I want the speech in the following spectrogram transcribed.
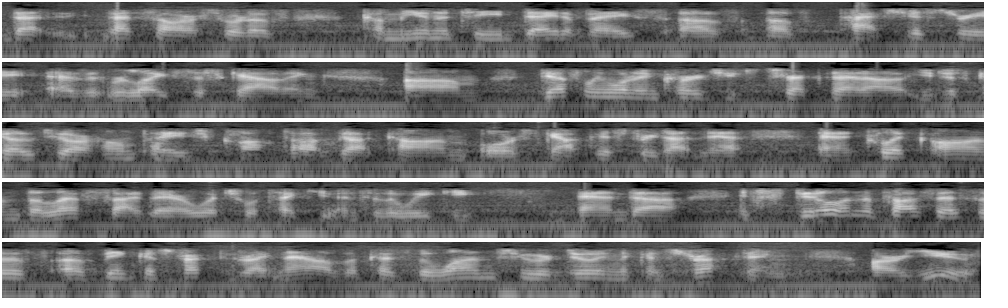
that that's our sort of community database of of patch history as it relates to scouting. Um, definitely want to encourage you to check that out. You just go to our homepage, clothtalk.com or scouthistory.net, and click on the left side there, which will take you into the wiki and uh, it's still in the process of, of being constructed right now because the ones who are doing the constructing are you,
